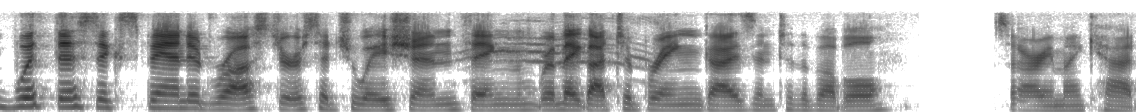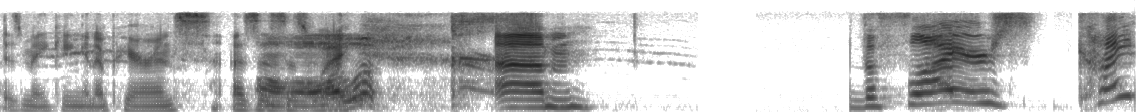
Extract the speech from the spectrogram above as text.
with this expanded roster situation thing where they got to bring guys into the bubble Sorry, my cat is making an appearance, as this is his way. Um, the Flyers kind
